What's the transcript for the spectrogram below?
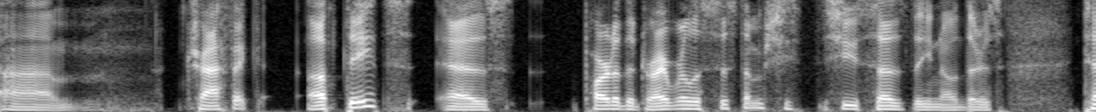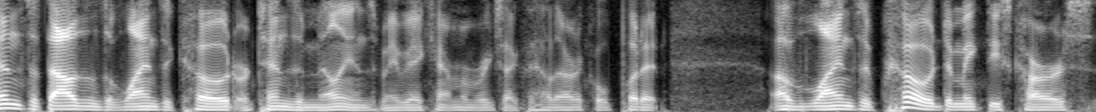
um, traffic updates as part of the driverless system. She she says that you know there's tens of thousands of lines of code or tens of millions, maybe I can't remember exactly how the article put it, of lines of code to make these cars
